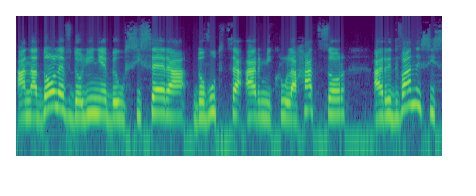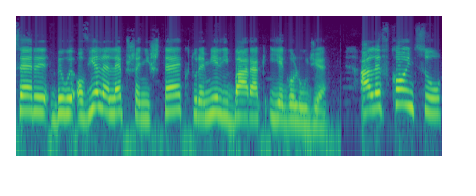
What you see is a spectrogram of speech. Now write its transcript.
a na dole w dolinie był Sisera, dowódca armii króla Hatzor, a rydwany Sisery były o wiele lepsze niż te, które mieli Barak i jego ludzie. Ale w końcu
